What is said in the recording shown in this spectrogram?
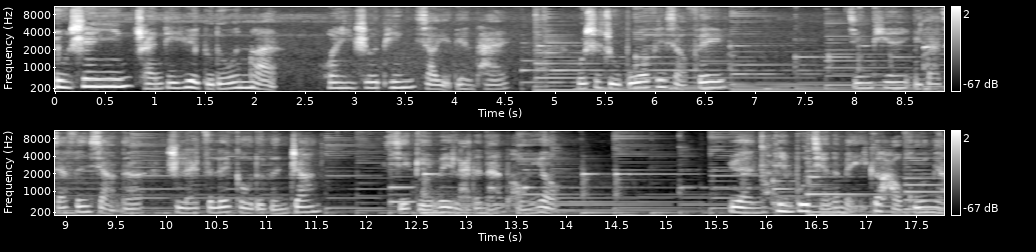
用声音传递阅读的温暖，欢迎收听小野电台，我是主播飞小飞。今天与大家分享的是来自 LEGO 的文章，写给未来的男朋友。愿电波前的每一个好姑娘，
